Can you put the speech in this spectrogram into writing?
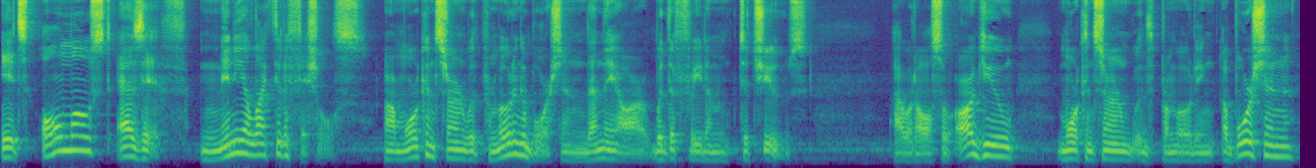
It's almost as if many elected officials are more concerned with promoting abortion than they are with the freedom to choose. I would also argue more concerned with promoting abortion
